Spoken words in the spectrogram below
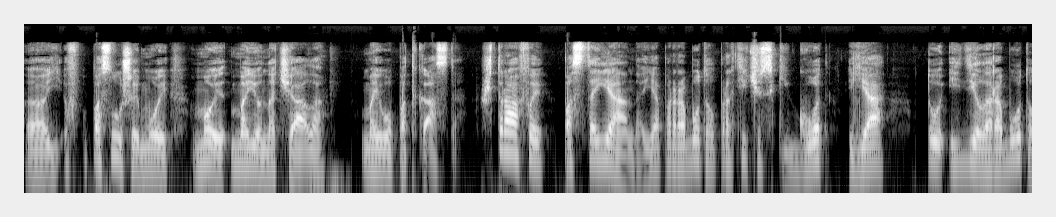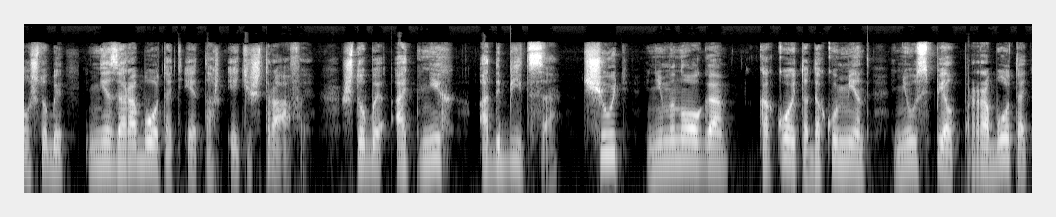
Э, послушай мой, мой, мое начало моего подкаста. Штрафы постоянно. Я проработал практически год. Я то и дело работал, чтобы не заработать это, эти штрафы, чтобы от них отбиться. Чуть немного какой-то документ не успел проработать,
